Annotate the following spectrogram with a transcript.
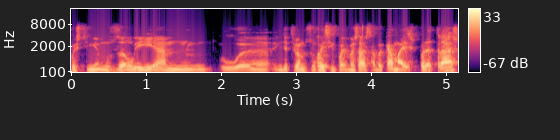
depois tínhamos ali, um, o, uh, ainda tivemos um Racing Point, mas já estava cá mais para trás,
